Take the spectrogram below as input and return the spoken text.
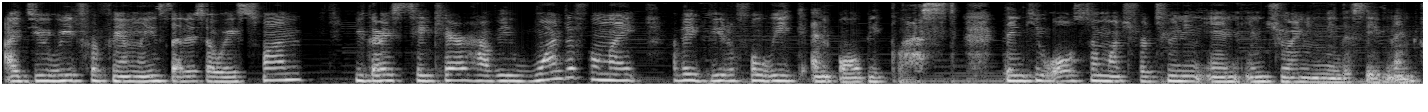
I do read for families, that is always fun. You guys take care. Have a wonderful night. Have a beautiful week and all be blessed. Thank you all so much for tuning in and joining me this evening.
